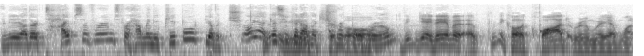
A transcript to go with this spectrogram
any other types of rooms for how many people? Do you have a? Tr- oh yeah, I guess you could have a triple, I room. think yeah, they have a, I think they call it a quad room where you have one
